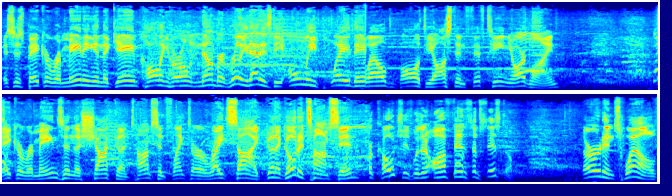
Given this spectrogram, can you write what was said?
This is Baker remaining in the game, calling her own number. Really, that is the only play they 12 ball at the Austin 15 yard line. Baker remains in the shotgun. Thompson flanked to her right side. Gonna go to Thompson. Her coaches with an offensive system. Third and 12.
